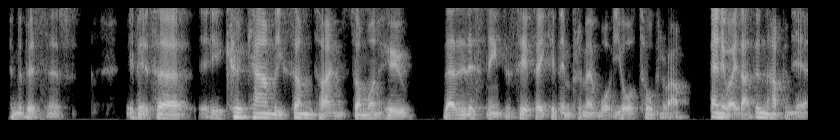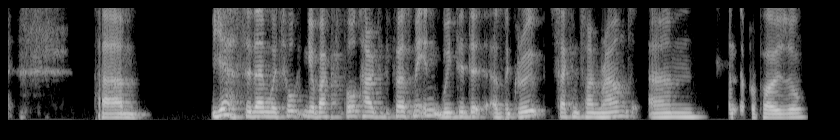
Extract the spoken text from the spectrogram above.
in the business. If it's a, it could, can be sometimes someone who they're listening to see if they can implement what you're talking about. Anyway, that didn't happen here. Um, yeah, so then we're talking go back and forth. How did the first meeting? We did it as a group. Second time round, um, the proposal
